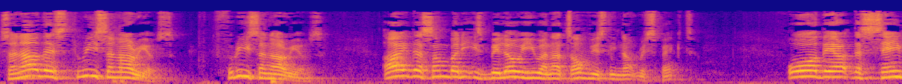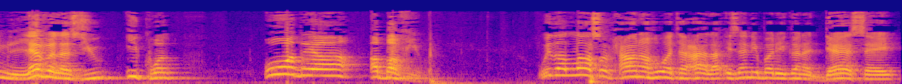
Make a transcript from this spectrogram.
So now there's three scenarios. Three scenarios. Either somebody is below you and that's obviously not respect, or they are at the same level as you, equal, or they are above you. With Allah subhanahu wa ta'ala, is anybody gonna dare say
